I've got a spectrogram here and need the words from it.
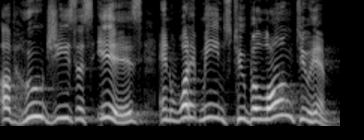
of who Jesus is and what it means to belong to Him.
